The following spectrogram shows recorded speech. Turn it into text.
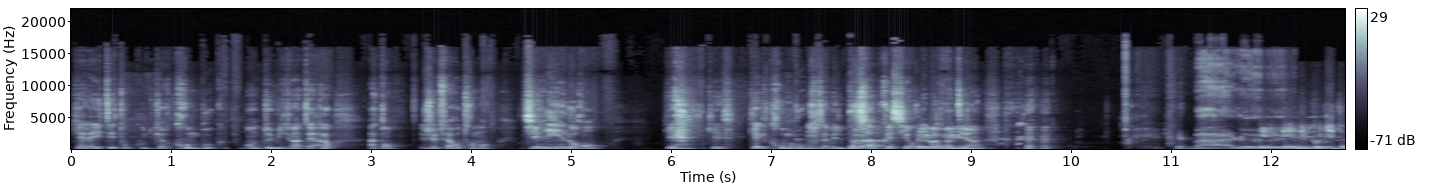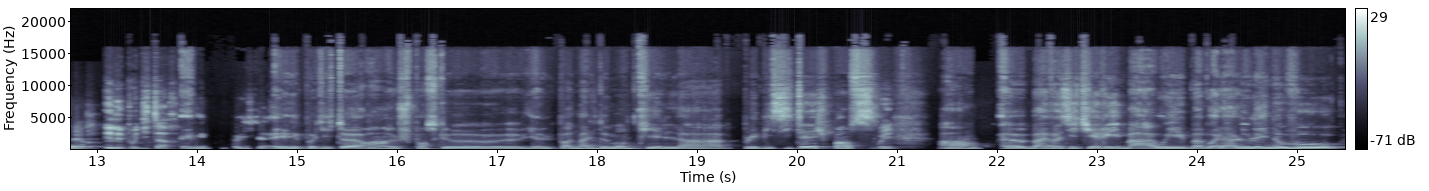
quel a été ton coup de cœur Chromebook en 2021 Alors, attends, je vais le faire autrement. Thierry et Laurent, quel, Chromebook vous avez le plus apprécié en 2021 bah, le, et, les poditeurs. Et les poditeurs. Et les, et les poditeurs. Hein. Je pense qu'il il y a eu pas mal de monde qui l'a plébiscité, je pense. Oui. Hein euh, bah, vas-y Thierry, bah oui, bah voilà, le Lenovo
